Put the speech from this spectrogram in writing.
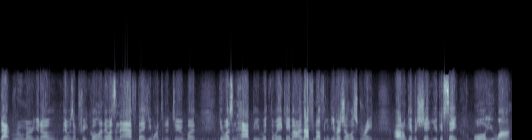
that rumor, you know, there was a prequel and there was an aft that he wanted to do, but he wasn't happy with the way it came out. And not for nothing, the original was great. I don't give a shit. You could say all you want.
